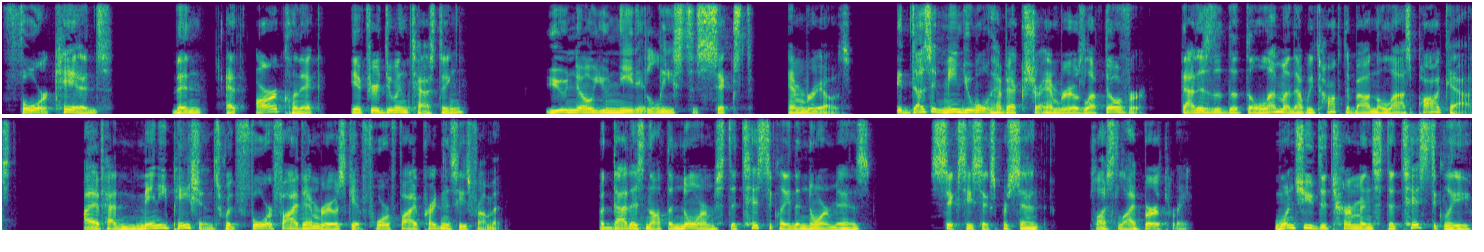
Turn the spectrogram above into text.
four kids, then at our clinic, if you're doing testing, you know you need at least six embryos. It doesn't mean you won't have extra embryos left over. That is the, the dilemma that we talked about in the last podcast. I have had many patients with four or five embryos get four or five pregnancies from it. But that is not the norm. Statistically, the norm is 66% plus live birth rate. Once you've determined statistically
